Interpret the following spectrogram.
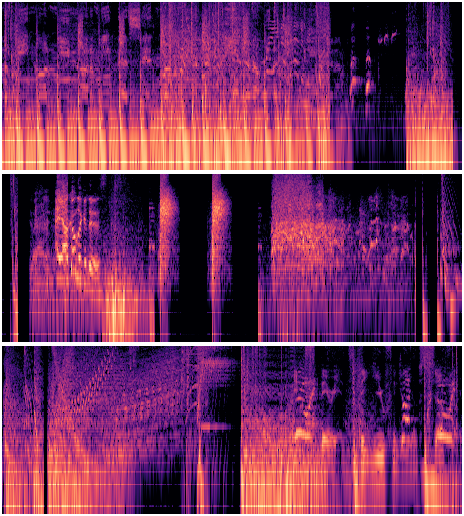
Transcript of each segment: y'all, come look at this. Experience the euphony of suffering.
